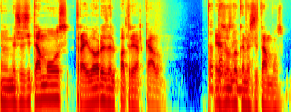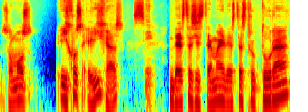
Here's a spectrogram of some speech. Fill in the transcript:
Necesitamos traidores del patriarcado. Eso es lo que necesitamos. Somos hijos e hijas de este sistema y de esta estructura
